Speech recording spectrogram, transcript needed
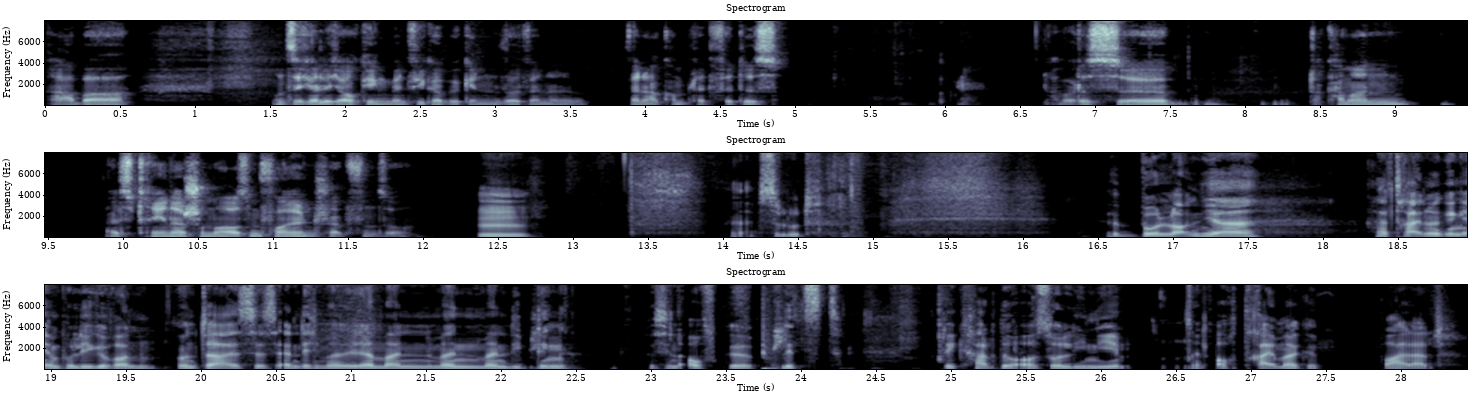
Aber und sicherlich auch gegen Benfica beginnen wird, wenn er, wenn er komplett fit ist. Aber das, äh, da kann man als Trainer schon mal aus dem Vollen schöpfen, so. Hm. Ja, absolut. Bologna hat 3-0 gegen Empoli gewonnen und da ist jetzt endlich mal wieder mein, mein, mein Liebling ein bisschen aufgeblitzt. Riccardo Orsolini hat auch dreimal geballert.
